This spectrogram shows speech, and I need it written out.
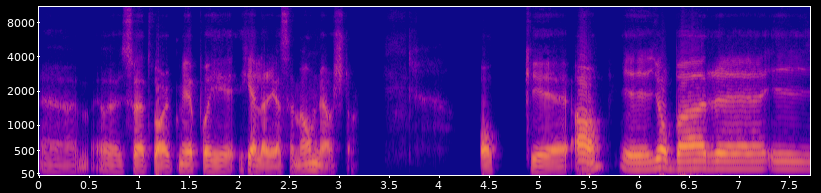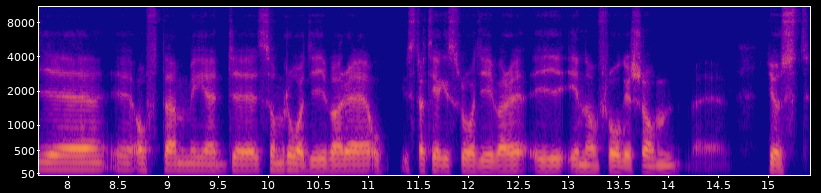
Eh, så jag har varit med på hela resan med Omniarch. Då. Och eh, ja, eh, jobbar eh, i, eh, ofta med, eh, som rådgivare och strategisk rådgivare i, inom frågor som just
